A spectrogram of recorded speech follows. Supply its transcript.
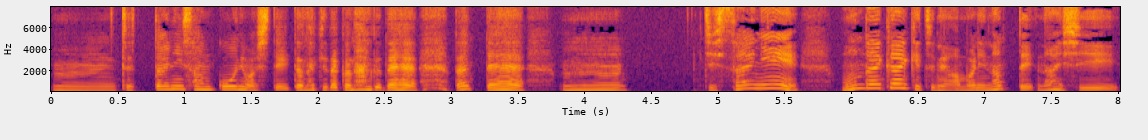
うん絶対に参考にはしていただきたくなくて だってうん実際に問題解決にはあまりなってないし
